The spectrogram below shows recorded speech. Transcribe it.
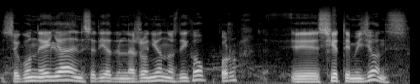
Según ella, en ese día de la reunión nos dijo por eh, 7 millones.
